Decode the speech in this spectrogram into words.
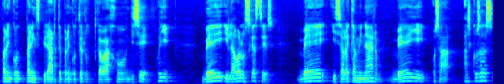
para, inspirarte, para encontrar tu trabajo. Dice, oye, Ve y lava los castes. Ve y sale a caminar. Ve y, o sea, haz cosas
